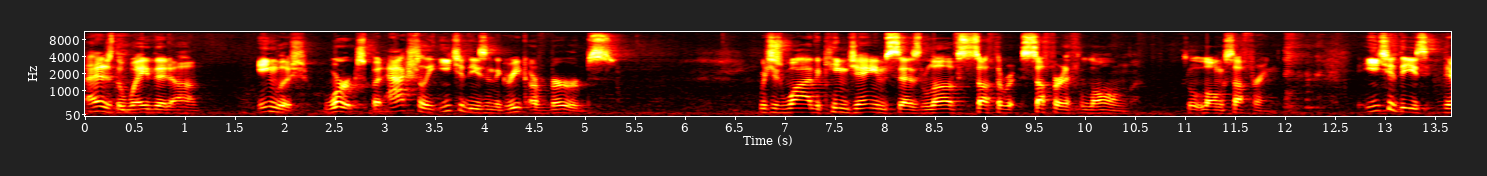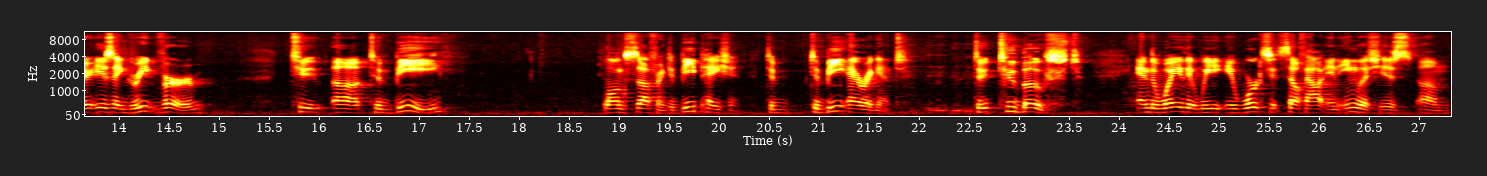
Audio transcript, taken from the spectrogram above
that is the way that uh, English works, but actually, each of these in the Greek are verbs, which is why the King James says, Love suffereth long, long suffering. Each of these, there is a Greek verb to, uh, to be long suffering, to be patient, to, to be arrogant, to, to boast. And the way that we, it works itself out in English is um,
